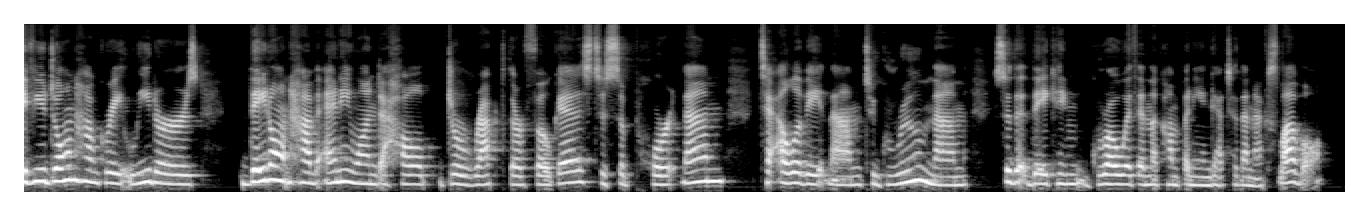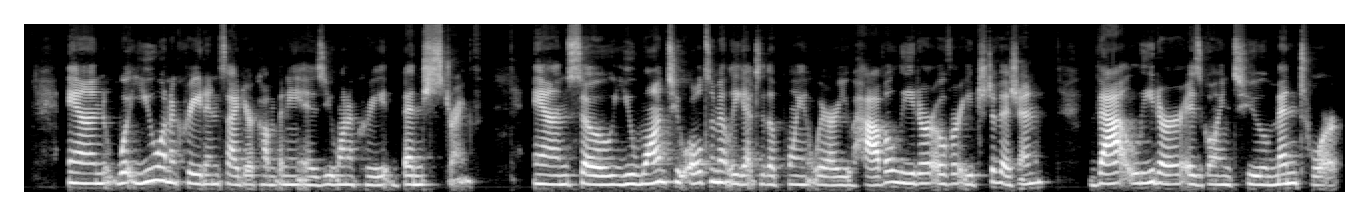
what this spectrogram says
if you don't have great leaders, they don't have anyone to help direct their focus, to support them, to elevate them, to groom them so that they can grow within the company and get to the next level. And what you want to create inside your company is you want to create bench strength. And so you want to ultimately get to the point where you have a leader over each division. That leader is going to mentor,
